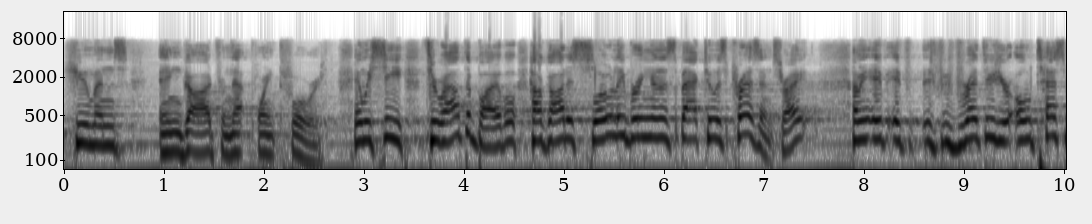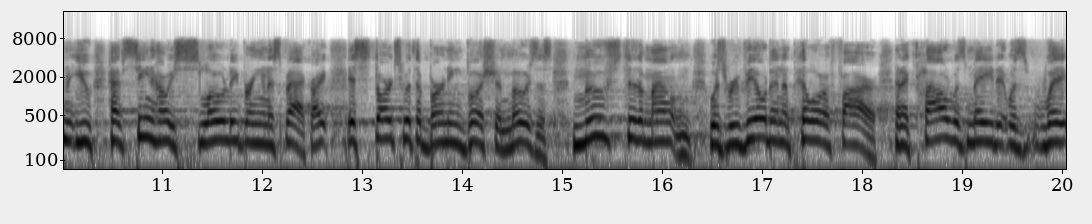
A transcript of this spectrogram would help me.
humans and God from that point forward. And we see throughout the Bible how God is slowly bringing us back to his presence, right? I mean, if, if, if, you've read through your Old Testament, you have seen how he's slowly bringing us back, right? It starts with a burning bush, and Moses moves to the mountain, was revealed in a pillar of fire, and a cloud was made. It was way,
